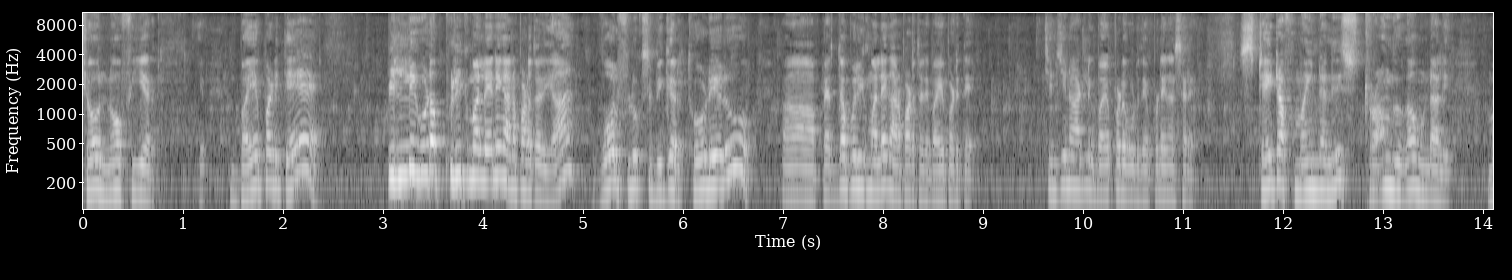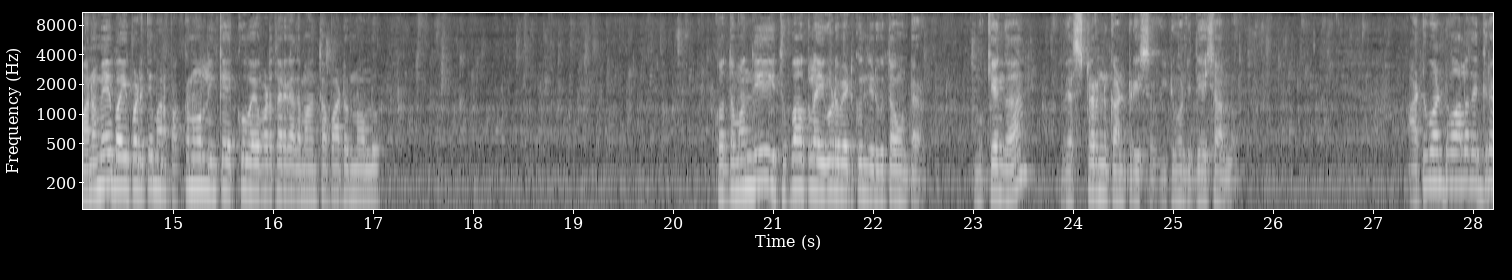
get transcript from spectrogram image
షో నో ఫియర్ భయపడితే పిల్లి కూడా పులికి మళ్ళీనే కనపడుతుంది వోల్ఫ్ లుక్స్ బిగ్గర్ తోడేలు పెద్ద పులికి మళ్ళీ కనపడుతుంది భయపడితే. చిన్న చిన్న వాటికి భయపడకూడదు ఎప్పుడైనా సరే. స్టేట్ ఆఫ్ మైండ్ అనేది స్ట్రాంగ్గా ఉండాలి. మనమే భయపడితే మన పక్కన వాళ్ళు ఇంకా ఎక్కువ భయపడతారు కదా మనతో పాటు ఉన్న వాళ్ళు కొంతమంది తుపాకులు అవి కూడా పెట్టుకుని తిరుగుతూ ఉంటారు. ముఖ్యంగా వెస్ట్రన్ కంట్రీస్ ఇటువంటి దేశాల్లో. అటువంటి వాళ్ళ దగ్గర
